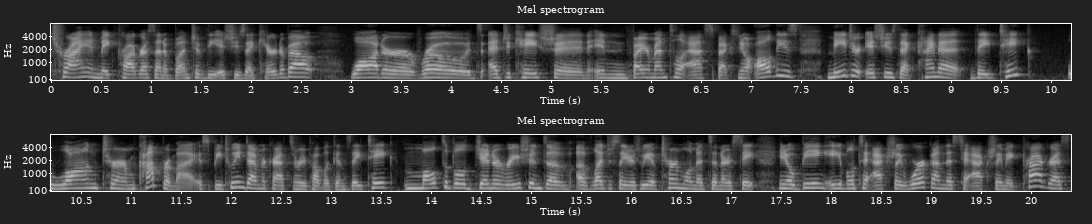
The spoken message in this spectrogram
try and make progress on a bunch of the issues I cared about? Water, roads, education, environmental aspects, you know, all these major issues that kind of they take long-term compromise between Democrats and Republicans. They take multiple generations of, of legislators. We have term limits in our state, you know, being able to actually work on this to actually make progress.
